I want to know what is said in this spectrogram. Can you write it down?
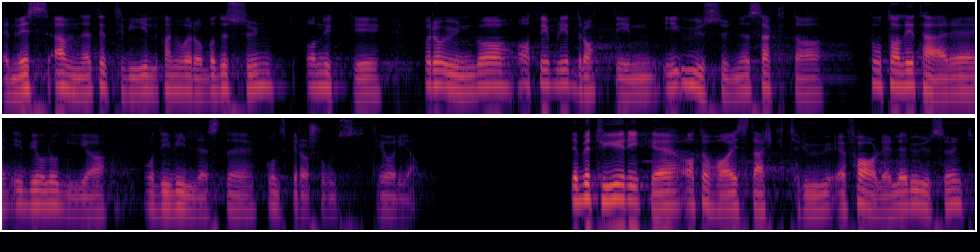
En viss evne til tvil kan være både sunt og nyttig for å unngå at vi blir dratt inn i usunne sekter, totalitære ideologier og de villeste konspirasjonsteoriene. Det betyr ikke at å ha ei sterk tru er farlig eller usunt.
